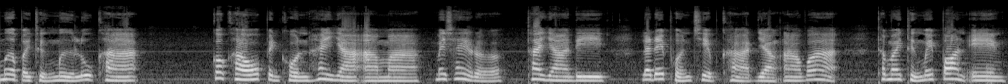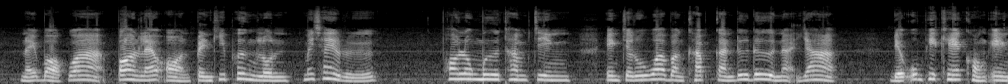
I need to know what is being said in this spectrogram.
เมื่อไปถึงมือลูกค้า ก็เขาเป็นคนให้ยาอามา ไม่ใช่เหรอ ถ้ายาดี และได้ผลเฉียบขาดอย่างอาว่าทำไมถึงไม่ป้อนเอง ไหนบอกว่าป้อนแล้วอ่อนเป็นขี้พึ่งลนไม่ใช่หรือ พอลงมือทำจริง เองจะรู้ว่าบังคับกันดื้อๆน่ะยาก เดี๋ยวอุ้มพี่เค้กของเอง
